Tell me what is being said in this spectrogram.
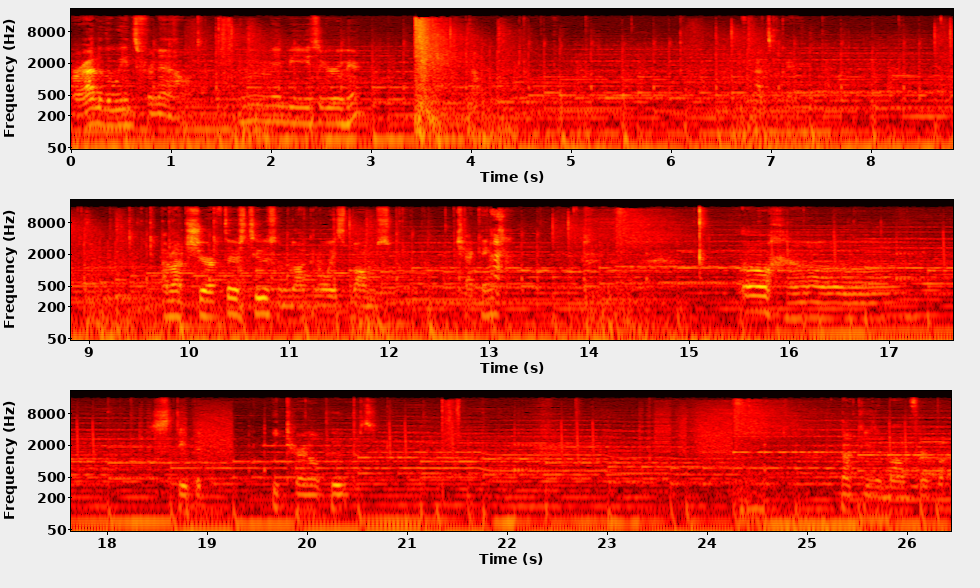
We're out of the weeds for now. Mm, Maybe use a room here? I'm not sure if there's two, so I'm not to waste bombs checking. oh, stupid eternal poops. Not use a bomb for a bomb.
